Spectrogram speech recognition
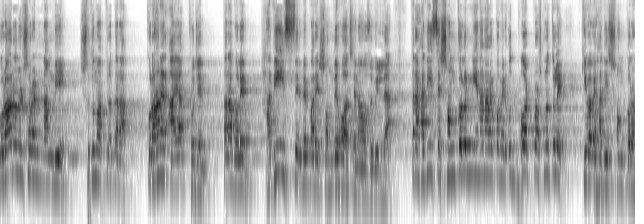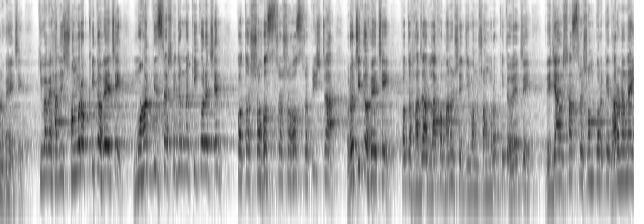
কোরআন অনুসরণ নাম দিয়ে শুধুমাত্র তারা কোরআনের আয়াত খোঁজেন। তারা বলেন, হাদিসের ব্যাপারে সন্দেহ আছে নাওজুবিল্লাহ তারা হাদিসের সংকলন নিয়ে নানা রকমের উদ্ভট প্রশ্ন তুলে। কীভাবে হাদিস সংকলন হয়েছে? কীভাবে হাদিস সংরক্ষিত হয়েছে? মুহাদ্দিসরা সেজন্য কি করেছেন? কত সহস্র সহস্র পৃষ্ঠা রচিত হয়েছে, কত হাজার লাখো মানুষের জীবন সংরক্ষিত হয়েছে। রিজাল শাস্ত্র সম্পর্কে ধারণা নাই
